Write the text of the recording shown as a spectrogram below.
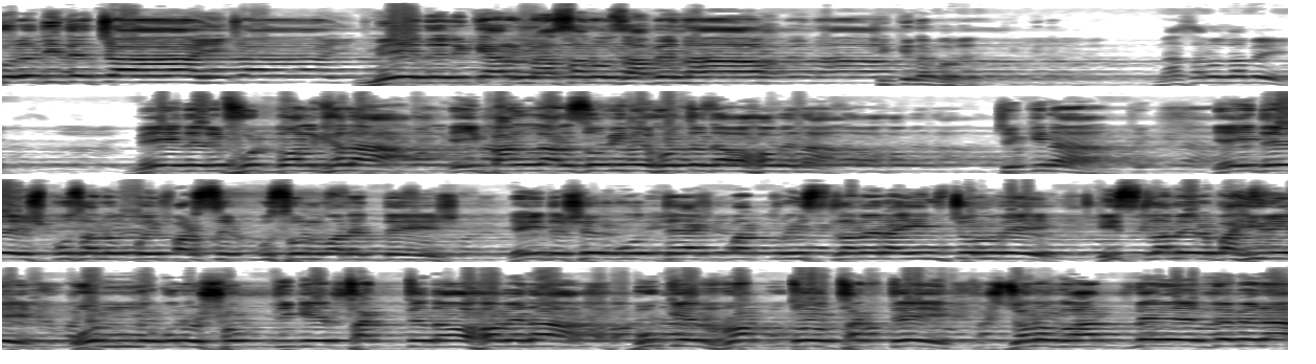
করে দিতে চাই। মেয়েদেরকে আর নাচানো যাবে না। ঠিক কিনা বলে নাচানো যাবে? মেয়েদের ফুটবল খেলা এই বাংলার জমিনে হতে দেওয়া হবে না। ঠিক কিনা? এই দেশ পঁচানব্বই পার্সেন্ট মুসলমানের দেশ। এই দেশের মধ্যে একমাত্র ইসলামের আইন চলবে। ইসলামের বাহিরে অন্য কোন শক্তিকে থাকতে দেওয়া হবে না। বুকের রক্ত থাকতে জনগণ মেনে নেবে না,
